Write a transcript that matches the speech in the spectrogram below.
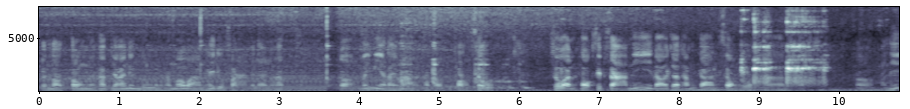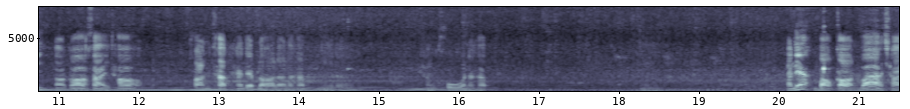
เป็นหลอดตรงนะครับ ย้ายหนึ่งรูนะครับ เมื่อวานให้ดูฝาไปแล้วนะครับ ก็ไม่มีอะไรมากครับฝาสูบส่วน 63 นี่เราจะทำการส่งลูกค้านะครับก็อันนี้เราก็ใส่ท่อควานขัดให้เรียบร้อยแล้วนะครับ นี่เลยทั้งคู่นะครับ อืม อันเนี้ยบอกก่อนว่าใช้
